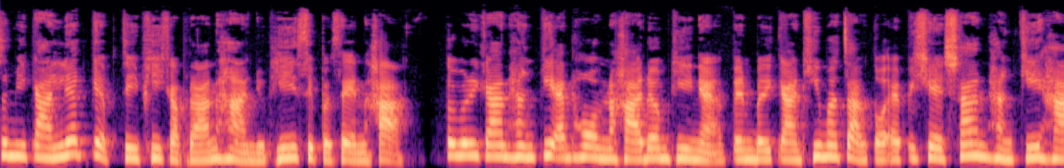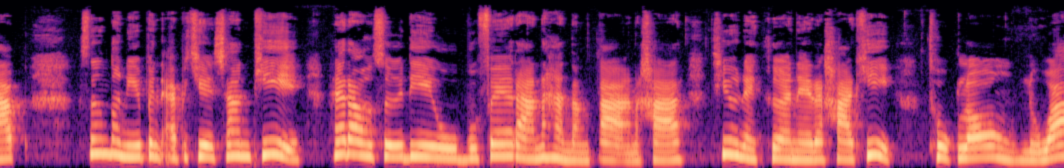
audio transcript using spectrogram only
จะมีการเรียกเก็บ GP กับร้านอาหารอยู่ที่ 10%ค่ะ ตัวบริการ Hunky at Home นะคะ เดิมทีเนี่ยเป็นบริการที่มาจากตัวแอปพลิเคชัน Hunky Hub ซึ่งตัวนี้เป็นแอปพลิเคชันที่ให้เราซื้อดีลบุฟเฟ่ร้านอาหารต่างๆนะคะ ที่อยู่ในเครือในราคาที่ถูกลง หรือว่า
